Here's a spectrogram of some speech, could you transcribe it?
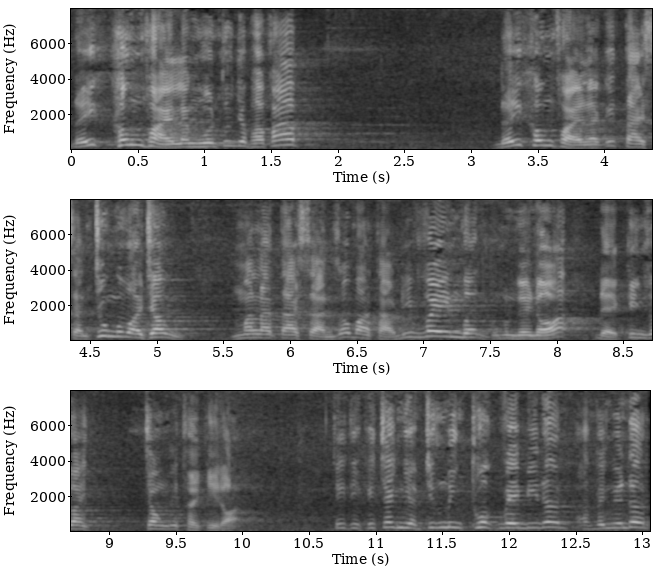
đấy không phải là nguồn thu nhập hợp pháp. Đấy không phải là cái tài sản chung của vợ chồng mà là tài sản do bà Thảo đi vay mượn của một người đó để kinh doanh trong cái thời kỳ đó. Thế thì cái trách nhiệm chứng minh thuộc về bị đơn, à, về nguyên đơn.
